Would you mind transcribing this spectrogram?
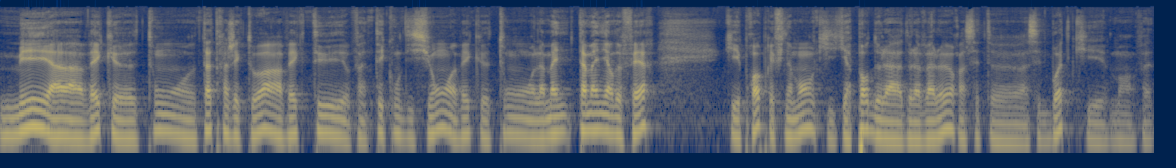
mais avec euh, ton, ta trajectoire, avec tes, conditions, avec ton, la ta manière de faire qui est propre et finalement qui, apporte de la, de la valeur à cette, euh, à cette boîte qui est, bon, en fait,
